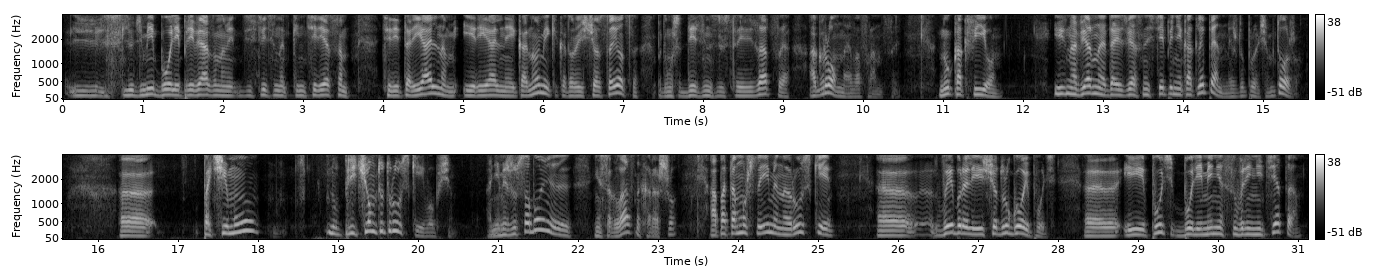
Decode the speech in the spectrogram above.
с людьми более привязанными действительно к интересам территориальным и реальной экономики, которая еще остается, потому что дезиндустриализация огромная во Франции. Ну, как Фион. И, наверное, до известной степени, как Лепен, между прочим, тоже. Э, почему? Ну, при чем тут русские, в общем? Они между собой э, не согласны, хорошо. А потому что именно русские Э, выбрали еще другой путь. Э, и путь более-менее суверенитета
